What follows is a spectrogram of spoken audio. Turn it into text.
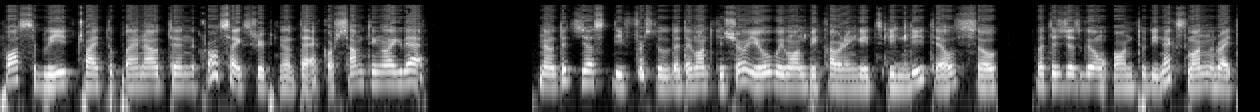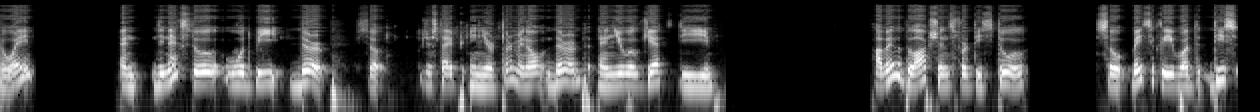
possibly try to plan out a cross-site scripting attack or something like that. Now that's just the first tool that I wanted to show you. We won't be covering it in details, so let us just go on to the next one right away. And the next tool would be dirb. So just type in your terminal dirb and you will get the available options for this tool. So basically what this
